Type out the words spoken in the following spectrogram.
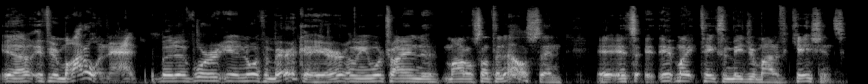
You know, if you're modeling that, but if we're in North America here, I mean, we're trying to model something else, and it's it might take some major modifications.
